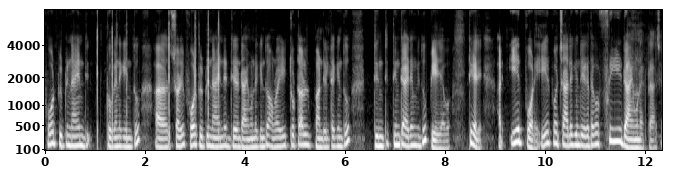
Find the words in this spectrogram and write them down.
four fifty nine টোকেনে কিন্তু সরি ফোর ফিফটি নাইনের ডায়মন্ডে কিন্তু আমরা এই টোটাল বান্ডেলটা কিন্তু তিনটে তিনটে আইটেম কিন্তু পেয়ে যাব। ঠিক আছে? আর এরপরে, এরপর চাইলে কিন্তু এখানে দেখো ফ্রি ডায়মন্ড একটা আছে।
